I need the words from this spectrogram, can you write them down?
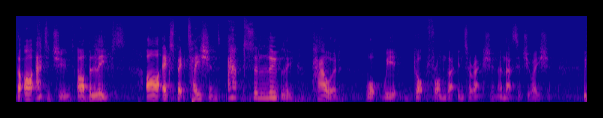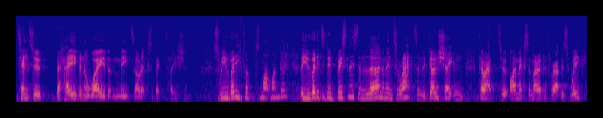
that our attitudes, our beliefs, our expectations absolutely powered what we got from that interaction and that situation. We tend to behave in a way that meets our expectations. So, are you ready for Smart Monday? Are you ready to do business and learn and interact and negotiate and go out to IMEX America throughout this week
